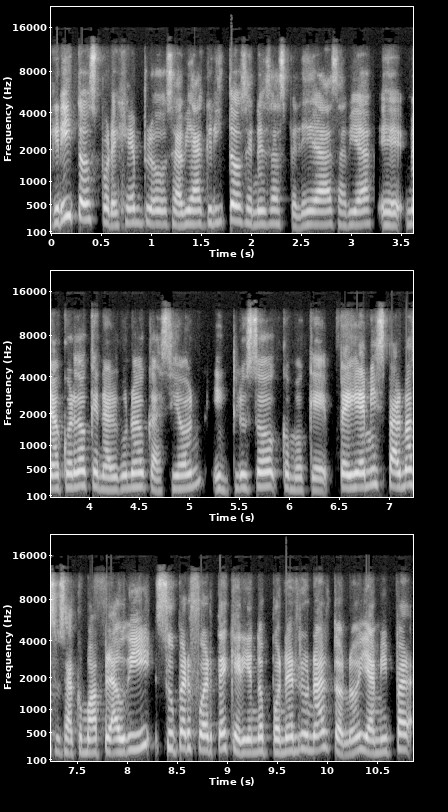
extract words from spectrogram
gritos, por ejemplo, o sea, había gritos en esas peleas, había, eh, me acuerdo que en alguna ocasión incluso como que pegué mis palmas, o sea, como aplaudí súper fuerte queriendo ponerle un alto, ¿no? Y a mí, para,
